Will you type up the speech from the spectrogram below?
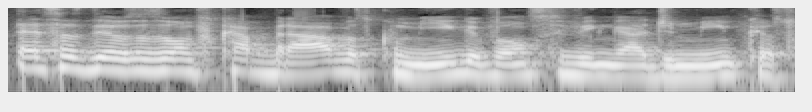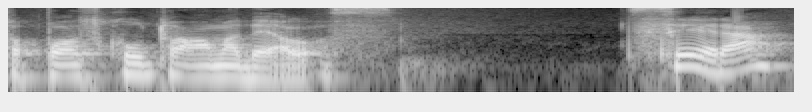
essas deusas vão ficar bravas comigo e vão se vingar de mim porque eu só posso cultuar uma delas? Será?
